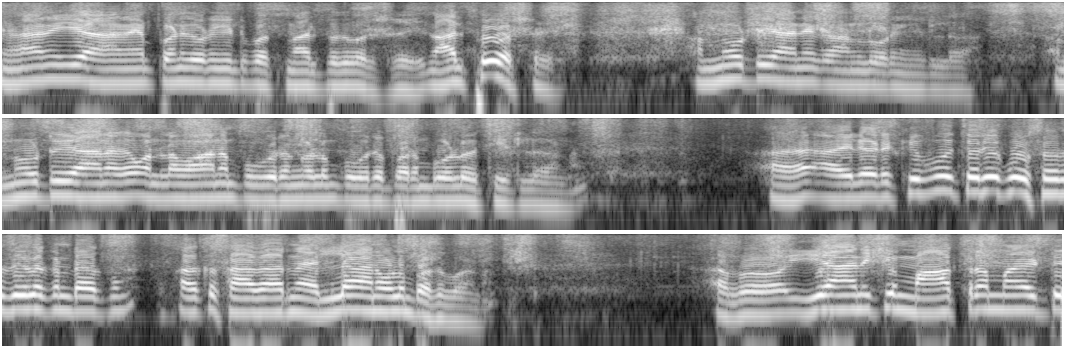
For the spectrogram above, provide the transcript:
ഞാൻ ഈ ആനപ്പണി തുടങ്ങിയിട്ട് പത്ത് നാൽപ്പത് വർഷമായി. നാൽപ്പത് വർഷമായി. അന്നോട്ട് ഈ ആനയെ കാണാൻ തുടങ്ങിയിട്ടില്ല. അന്നോട്ട് യാനക ആന വണ്ണമാനം പൂരങ്ങളും പൂരപ്പറമ്പുകളും എത്തിയിട്ടുള്ളതാണ്. അതിലിടയ്ക്ക് ഇപ്പോൾ ചെറിയ കുസൃതികളൊക്കെ ഉണ്ടാക്കും. അതൊക്കെ സാധാരണ എല്ലാ ആനകളും പതിവാണ്. അപ്പോൾ ഈ ആനയ്ക്ക് മാത്രമായിട്ട്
